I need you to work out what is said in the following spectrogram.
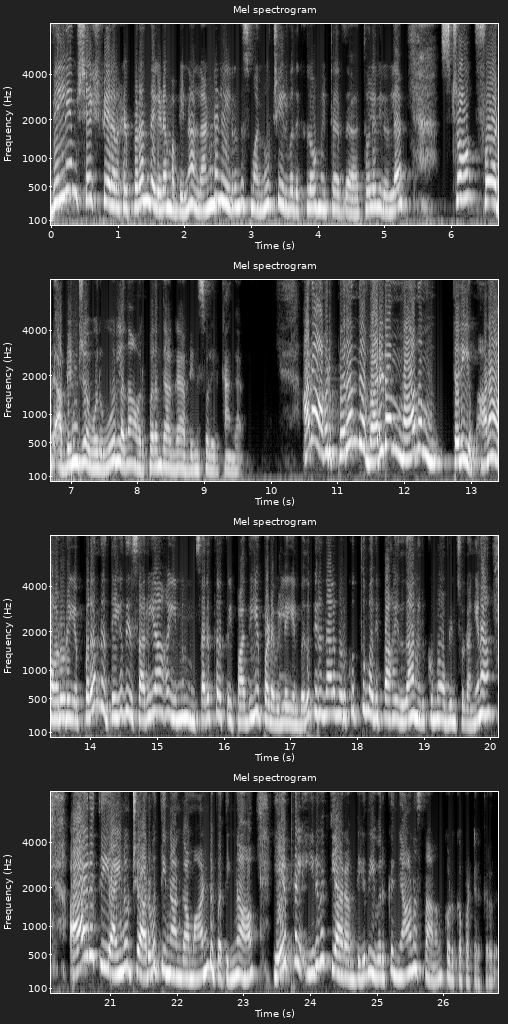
வில்லியம் ஷேக்ஸ்பியர் அவர்கள் பிறந்த இடம் அப்படின்னா லண்டனில் இருந்து சுமார் நூற்றி இருபது கிலோமீட்டர் தொலைவில் உள்ள ஸ்ட்ராக்ஃபர்ட் அப்படின்ற ஒரு ஊர்ல தான் அவர் பிறந்தாங்க அப்படின்னு சொல்லியிருக்காங்க. ஆனா அவர் பிறந்த வருடம் மாதம் தெரியும். ஆனா அவருடைய பிறந்த தேதி சரியாக இன்னும் சரித்திரத்தில் பதியப்படவில்லை என்பதும் இருந்தாலும் ஒரு குத்து மதிப்பாக இதுதான் இருக்குமோ அப்படின்னு சொல்றாங்க. ஏன்னா ஆயிரத்தி ஐநூற்றி அறுபத்தி நான்காம் ஆண்டு பாத்தீங்கன்னா ஏப்ரல் இருபத்தி ஆறாம் தேதி இவருக்கு ஞானஸ்தானம் கொடுக்கப்பட்டிருக்கிறது.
